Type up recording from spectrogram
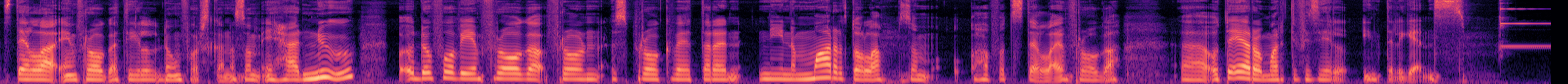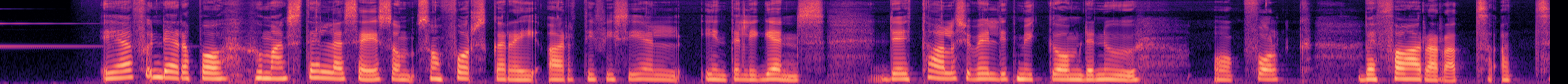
ställa en fråga till de forskarna som är här nu. Och då får vi en fråga från språkvetaren Nina Martola som har fått ställa en fråga uh, åt er om artificiell intelligens. Jag funderar på hur man ställer sig som, som forskare i artificiell intelligens. Det talas ju väldigt mycket om det nu och folk befarar att, att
